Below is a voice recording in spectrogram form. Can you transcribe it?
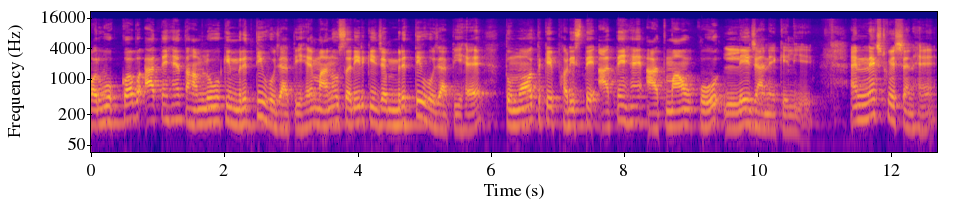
और वो कब आते हैं तो हम लोगों की मृत्यु हो जाती है। मानव शरीर की जब मृत्यु हो जाती है तो मौत के फरिश्ते आते हैं आत्माओं को ले जाने के लिए। एंड नेक्स्ट क्वेश्चन है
